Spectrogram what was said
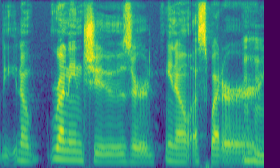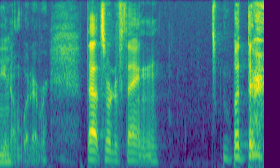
you know, running shoes or, you know, a sweater or, Mm-hmm. you know, whatever. That sort of thing. But there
